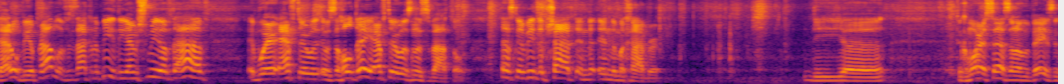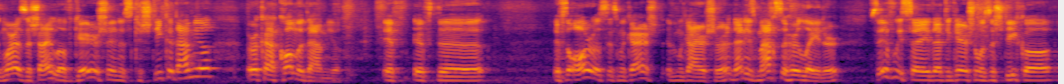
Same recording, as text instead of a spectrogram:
that'll be a problem if it's not going to be the Yom Shmi of the Av, where after it was, it was the whole day after it was battle. That's going to be the pshat in the in the mechaber the uh, the Gemara says on the base, the Gemara has a shaila of Gerushin is kishtika damya or kakoma damya. If if the if the oros is megarisher, then he's machzer her later. So if we say that the gershon was a shtika,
